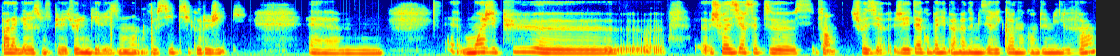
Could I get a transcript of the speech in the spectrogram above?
par la guérison spirituelle une guérison aussi psychologique. Moi, j'ai pu choisir cette. Enfin, choisir. J'ai été accompagnée par Mère de Miséricorde en 2020.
